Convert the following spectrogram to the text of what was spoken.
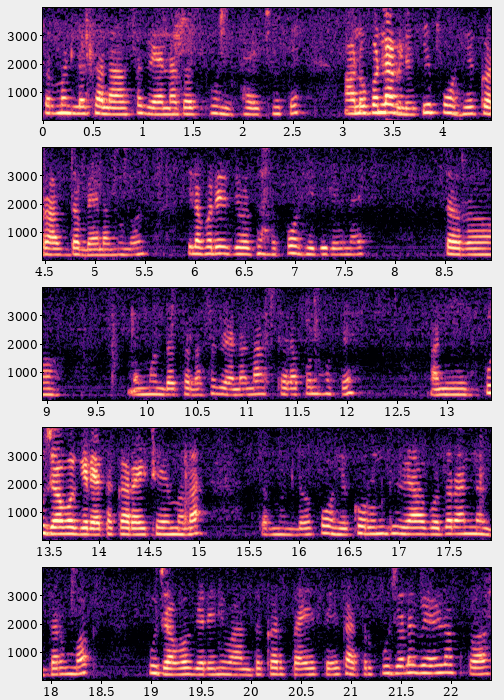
तर म्हटलं चला सगळ्यांना तर पोहे खायचे होते. आणू पण लागले होती पोहे कर आज डब्याला म्हणून. तिला बरेच दिवस झाले पोहे दिले नाहीत. तर मग म्हणलं चला सगळ्यांना नाश्त्याला पण होते. आणि पूजा वगैरे आता करायची आहे मला. तर म्हणलं पोहे करून घेऊया अगोदर आणि नंतर मग पूजा वगैरे निवांत करता येते. का तर पूजेला वेळ लागतो आज.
